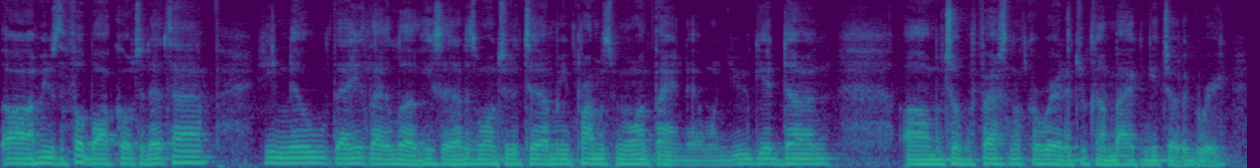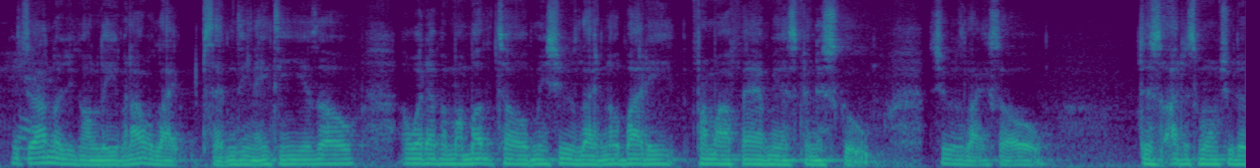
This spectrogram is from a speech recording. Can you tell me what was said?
Um, he was the football coach at that time. He knew that he's like, look. He said, I just want you to tell me, promise me one thing that when you get done um, with your professional career, that you come back and get your degree. He said, I know you're gonna leave, and I was like 17, 18 years old or whatever. My mother told me she was like, nobody from our family has finished school. She was like, so. Just, I just want you to,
